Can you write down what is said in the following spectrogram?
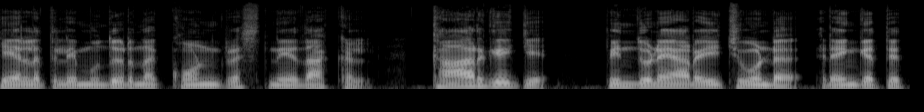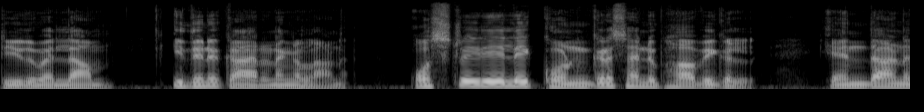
കേരളത്തിലെ മുതിർന്ന കോൺഗ്രസ് നേതാക്കൾ ഖാർഗെയ്ക്ക് പിന്തുണ അറിയിച്ചുകൊണ്ട് രംഗത്തെത്തിയതുമെല്ലാം ഇതിനു കാരണങ്ങളാണ്. ഓസ്ട്രേലിയയിലെ കോൺഗ്രസ് അനുഭാവികൾ എന്താണ്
